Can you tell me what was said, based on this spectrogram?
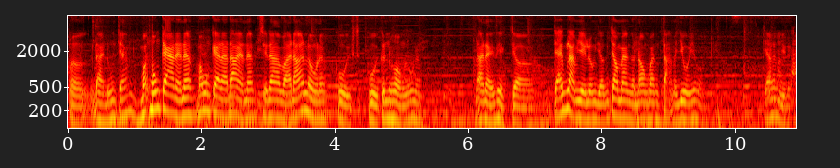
ờ đúng chán. Mất 4k này nè mất 4k là này nè sẽ đai vài đái luôn nè. Cùi cùi kinh hồn luôn nè. Đai này thiệt chờ chả biết làm gì luôn vẫn cho mang gần non ban tạm mà vui chứ mà. Chả làm gì nữa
